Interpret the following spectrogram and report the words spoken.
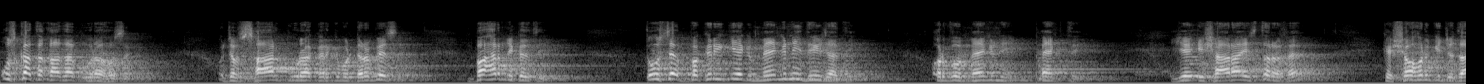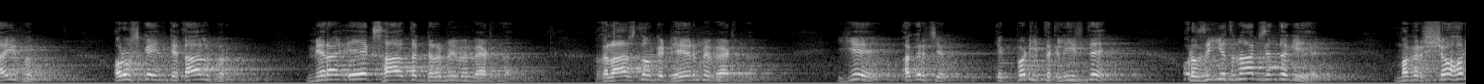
اس کا تقاضا پورا ہو سکے۔ اور جب سال پورا کر کے وہ ڈربے سے باہر نکلتی تو اسے بکری کی ایک مینگنی دی جاتی۔ اور وہ مینگنی پھینکتی یہ اشارہ اس طرف ہے کہ شوہر کی جدائی پر اور اس کے انتقال پر میرا ایک سال تک ڈرمے میں بیٹھنا غلاستوں کے ڈھیر میں بیٹھنا، یہ اگرچہ ایک بڑی تکلیف دہ اور اذیت ناک زندگی ہے، مگر شوہر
